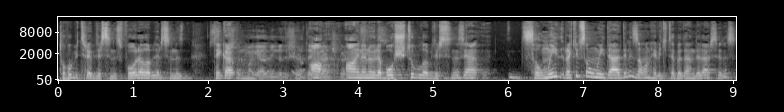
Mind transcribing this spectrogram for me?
topu bitirebilirsiniz. Foul alabilirsiniz. Tekrar Sıkıştırma geldiğinde dışarı tekrar çıkarabilirsiniz. Aynen öyle. Boş şutu bulabilirsiniz. Yani savunmayı rakip savunmayı deldiğiniz zaman hele ki tepeden delerseniz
